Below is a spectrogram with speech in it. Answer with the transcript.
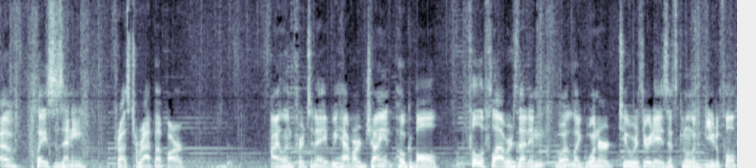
of place as any for us to wrap up our island for today. We have our giant Pokeball full of flowers that in, what, like one or two or three days that's gonna look beautiful.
